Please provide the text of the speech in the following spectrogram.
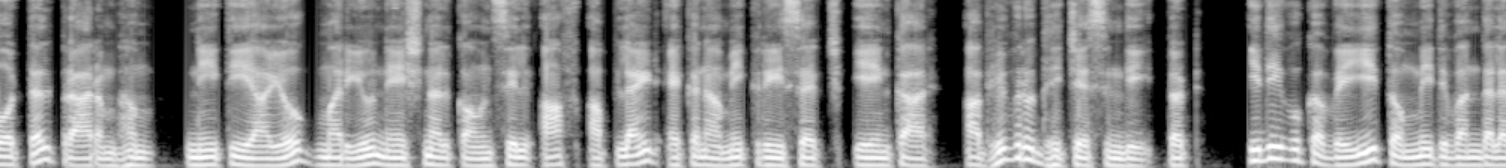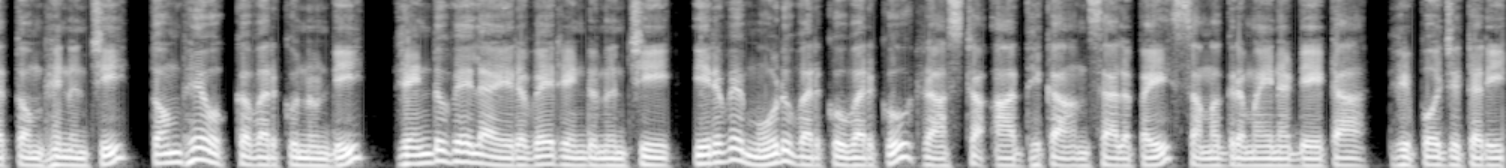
పోర్టల్ ప్రారంభం నీతి ఆయోగ్ మరియు National Council of Applied Economic Research NCAER అభివృద్ధి చేసింది. డొట్. ఇది ఒక వెయ్యి తొమ్మిది వందల తొంభై నుంచి తొంభై ఒక్క వరకు నుండి రెండు వేల ఇరవై రెండు నుంచి ఇరవై మూడు వరకు వరకు రాష్ట్ర ఆర్థిక అంశాలపై సమగ్రమైన డేటా రిపోజిటరీ.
